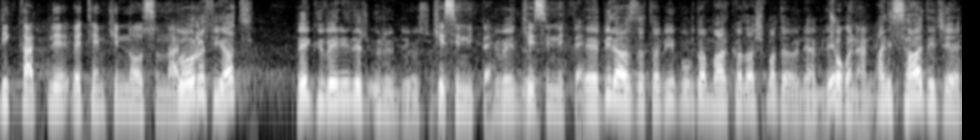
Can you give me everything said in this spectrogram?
dikkatli ve temkinli olsunlar. Doğru fiyat ve güvenilir ürün diyorsun. Kesinlikle. Güvenilir. Kesinlikle. Ee, biraz da tabii burada markalaşma da önemli. Çok önemli. Hani sadece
